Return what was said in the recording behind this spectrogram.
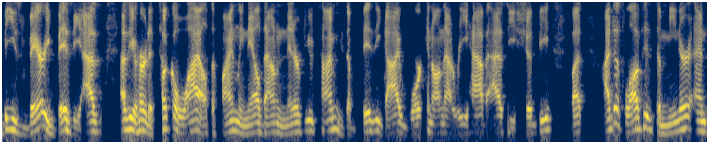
He's very busy, as as you heard. It took a while to finally nail down an interview time. He's a busy guy working on that rehab as he should be but I just love his demeanor. And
